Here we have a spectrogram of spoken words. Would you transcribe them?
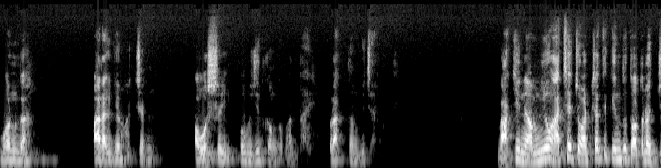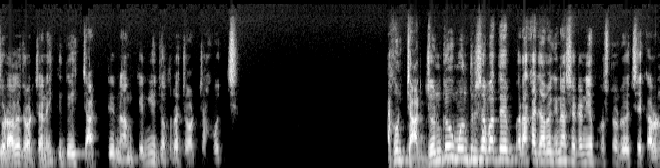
বনগা আর একজন হচ্ছেন অবশ্যই অভিজিৎ গঙ্গোপাধ্যায়, প্রাক্তন বিচারপতি। বাকি নাম নিয়েও আছে চর্চাতে, কিন্তু ততটা জোরালো চর্চা নেই, কিন্তু এই চারটে নামকে নিয়ে যতটা চর্চা হচ্ছে। এখন চারজনকেও মন্ত্রিসভাতে রাখা যাবে কিনা সেটা নিয়ে প্রশ্ন রয়েছে, কারণ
